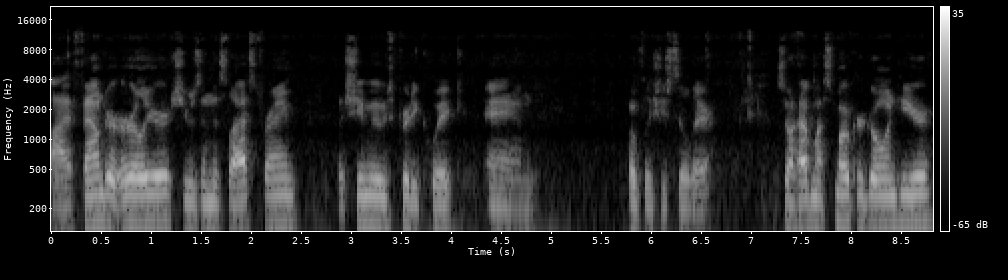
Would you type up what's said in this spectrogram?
I found her earlier. She was in this last frame, but she moves pretty quick and hopefully she's still there. So I have my smoker going here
